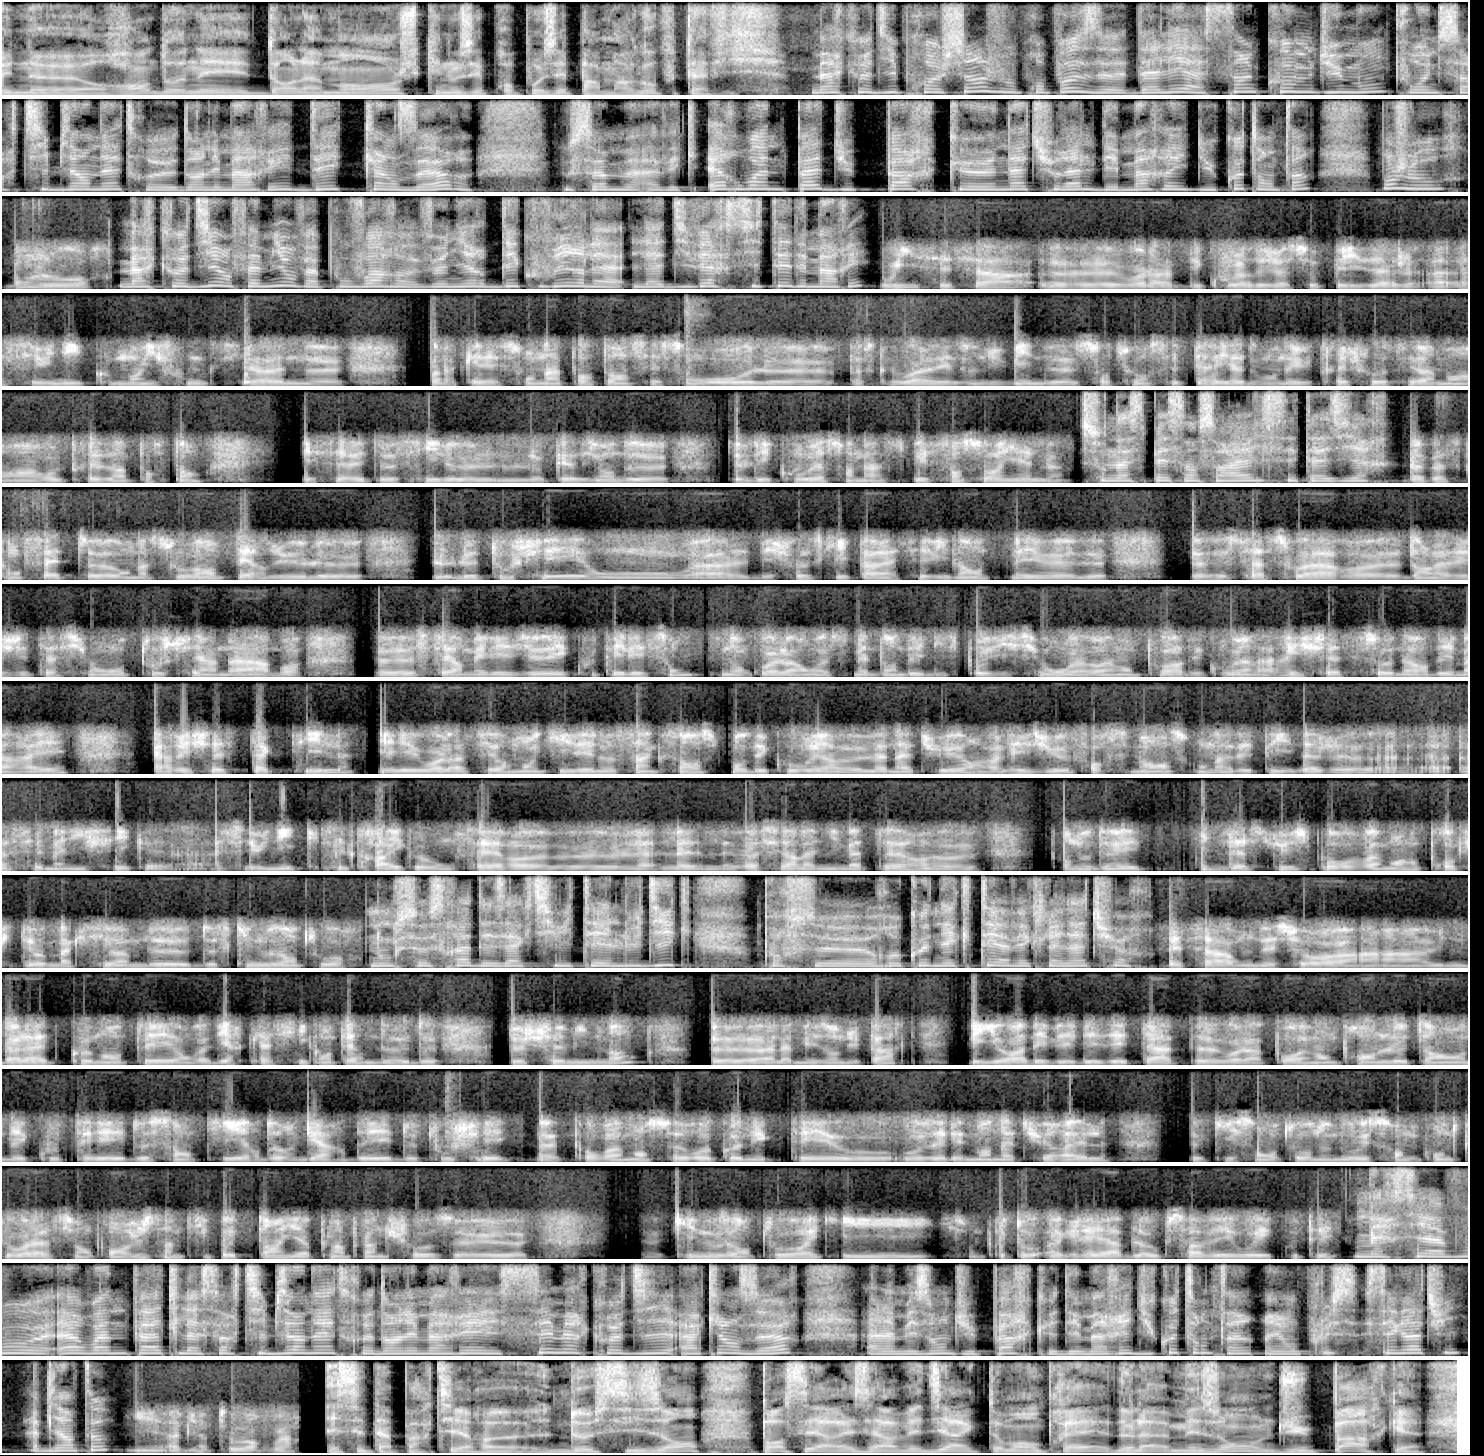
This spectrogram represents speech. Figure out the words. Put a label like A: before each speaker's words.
A: une randonnée dans la Manche qui nous est proposée par Margot Poutavi.
B: Mercredi prochain, je vous propose d'aller à Saint-Côme-du-Mont pour une sortie bien-être dans les marais dès 15h. Nous sommes avec Erwan Pat du parc naturel des marais du Cotentin. Bonjour.
C: Bonjour.
B: Mercredi, en famille, on va pouvoir venir découvrir la, la diversité des marais.
C: Oui, c'est ça. Euh, voilà, découvrir déjà ce paysage assez unique, comment il fonctionne, euh, quelle est son importance et son rôle, euh, parce que voilà, les zones humides, surtout en cette période où on a eu très chaud, c'est vraiment un rôle très important. Et ça va être aussi l'occasion de, de découvrir son aspect sensoriel.
B: Son aspect sensoriel, c'est-à-dire?
C: Bah, Parce qu'en fait, on a souvent perdu le, le, le toucher. On voit des choses qui paraissent évidentes, mais euh, de, s'asseoir euh, dans la végétation, toucher un arbre, euh, fermer les yeux, écouter les sons. Donc voilà, on va se mettre dans des dispositions. On va vraiment pouvoir découvrir la richesse sonore des marais, la richesse tactile. Et voilà, c'est vraiment utiliser nos cinq sens pour découvrir la nature, les yeux forcément, parce qu'on a des paysages assez magnifiques, assez uniques. C'est le travail que vont faire, euh, va faire l'animateur euh, pour nous donner des petites astuces pour vraiment profiter au maximum de, de, ce qui nous entoure.
B: Donc ce sera des activités ludiques pour se reconnecter avec la nature.
C: C'est ça, on est sur un, une balade commentée, on va dire classique en termes de, de, de cheminement euh, à la maison du parc. Mais il y aura des, des étapes euh, voilà, pour vraiment prendre le temps d'écouter, de sentir, de regarder, de toucher, euh, pour vraiment se reconnecter aux, aux éléments naturels qui sont autour de nous et se rendre compte que voilà, si on prend juste un petit peu de temps, il y a plein plein de choses euh, qui nous entourent et qui, qui, sont plutôt agréables à observer ou à écouter.
B: Merci à vous, Erwan Pat. La sortie bien-être dans les marais, c'est mercredi à 15h à la maison du parc des marais du Cotentin. Et en plus, c'est gratuit. À bientôt.
C: Et à bientôt, au revoir.
A: Et c'est à partir de 6 ans. Pensez à réserver directement auprès de la maison du parc.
